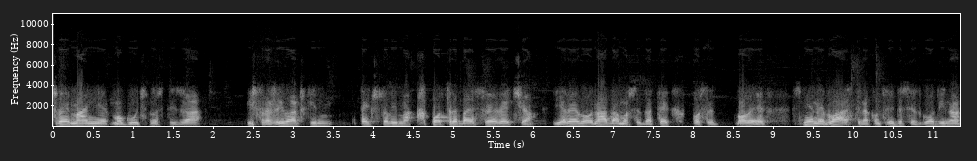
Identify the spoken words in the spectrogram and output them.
sve manje mogućnosti za istraživačkim tekstovima, a potreba je sve veća. Jer evo, nadamo se da tek posle ove smjene vlasti nakon 30 godina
